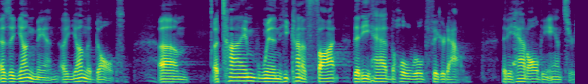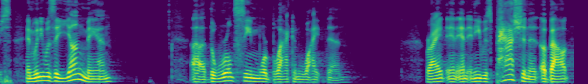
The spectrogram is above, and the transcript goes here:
as a young man, a young adult. Um, a time when he kind of thought that he had the whole world figured out, that he had all the answers. And when he was a young man, uh, the world seemed more black and white then, right? And, and, and he was passionate about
